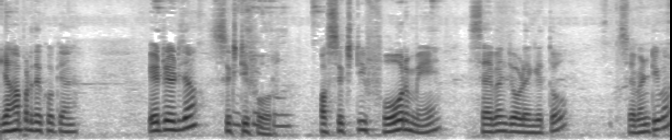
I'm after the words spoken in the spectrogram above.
यहाँ पर देखो क्या है। एट एट जा सिक्सटी फोर और सिक्सटी फोर में सेवन जोड़ेंगे तो सेवेंटी वन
